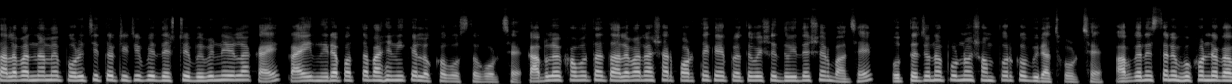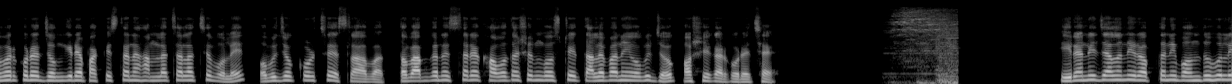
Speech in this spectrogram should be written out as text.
তালেবান নামে পরিচিত টিটিপি দেশটির বিভিন্ন এলাকায় প্রায় নিরাপত্তা বাহিনীকে করছে। কাবুলের ক্ষমতা তালেবান আসার পর থেকে প্রতিবেশী দুই দেশের মাঝে উত্তেজনাপূর্ণ সম্পর্ক বিরাজ করছে। আফগানিস্তানের ভূখণ্ড ব্যবহার করে জঙ্গিরা পাকিস্তানে হামলা চালাচ্ছে বলে অভিযোগ করছে ইসলামাবাদ। তবে আফগানিস্তানের ক্ষমতাসীন গোষ্ঠী তালেবান অভিযোগ অস্বীকার করেছে। ইরানি জ্বালানি রপ্তানি বন্ধ হলে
